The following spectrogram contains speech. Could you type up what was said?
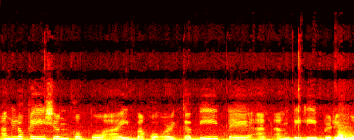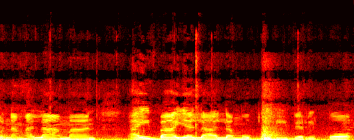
Ang location ko po ay Bacoor, Cavite at ang delivery po ng halaman ay Baya Lala Move Delivery po.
